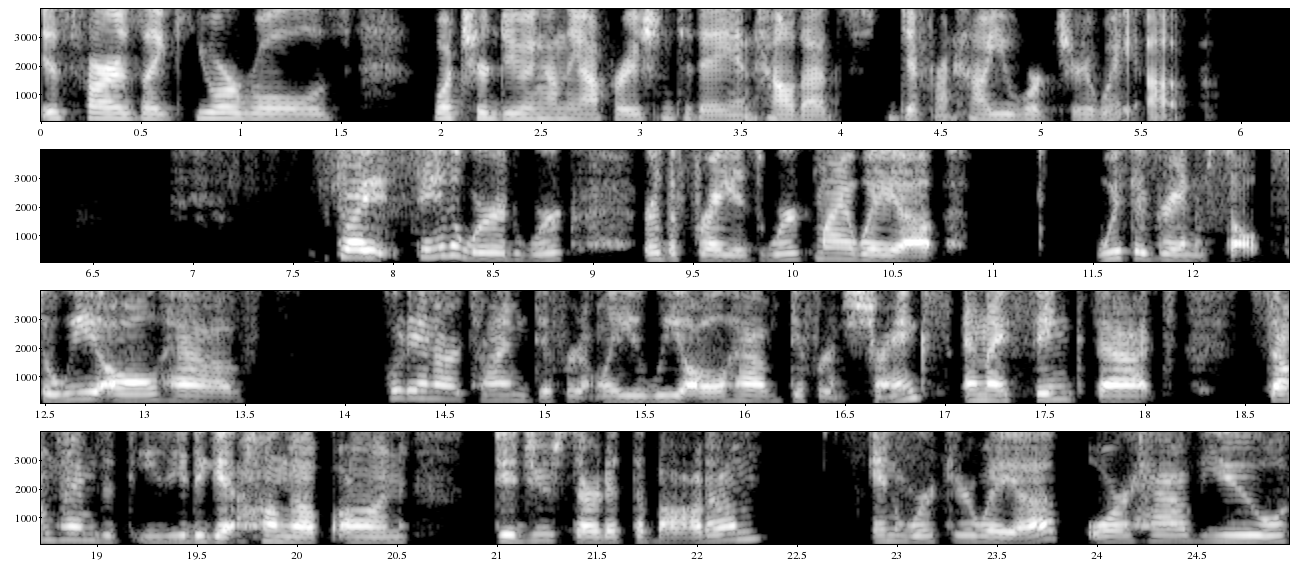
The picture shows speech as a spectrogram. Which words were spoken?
as far as like your roles what you're doing on the operation today and how that's different how you worked your way up. So i say the word work or the phrase work my way up with a grain of salt. So we all have put in our time differently. We all have different strengths. And i think that sometimes it's easy to get hung up on did you start at the bottom and work your way up? Or have you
